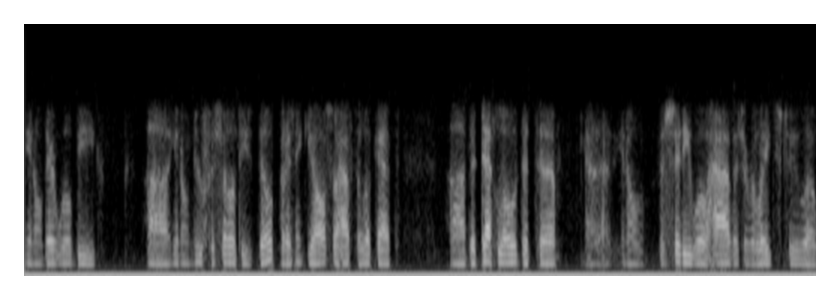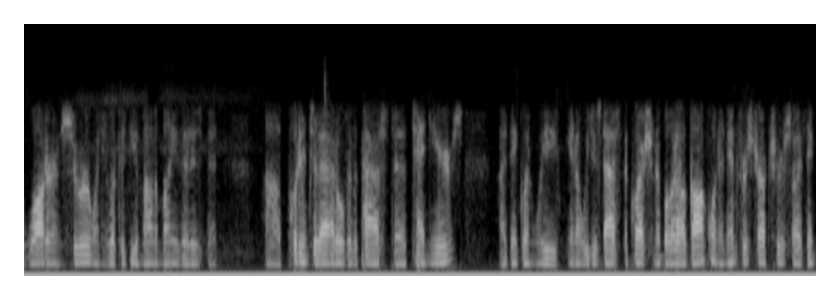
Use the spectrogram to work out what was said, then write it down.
you know, there will be, uh, you know, new facilities built. But I think you also have to look at uh, the debt load that, uh, uh, you know, the city will have as it relates to uh, water and sewer. When you look at the amount of money that has been uh, put into that over the past uh, 10 years, I think when we, you know, we just asked the question about Algonquin and infrastructure. So I think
